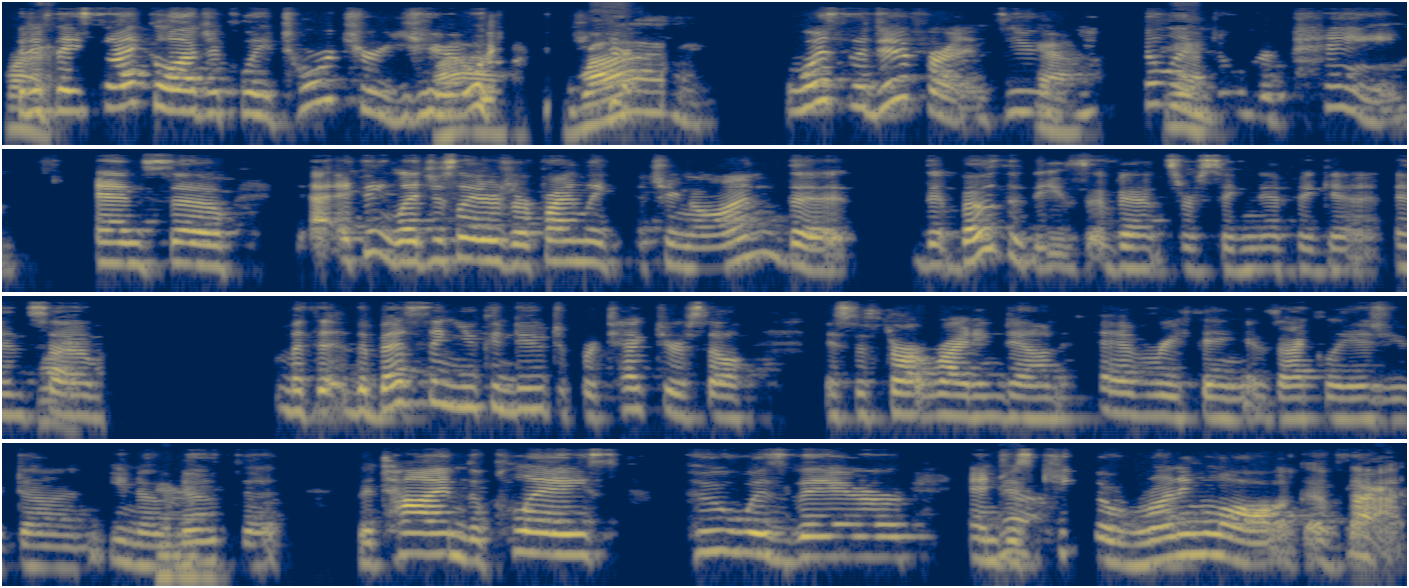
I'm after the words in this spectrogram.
Right. But if they psychologically torture you, right. right. what's the difference? You, yeah. you still yeah. endured pain. And so I think legislators are finally catching on that that both of these events are significant. And so right. But the, the best thing you can do to protect yourself is to start writing down everything exactly as you've done. You know, mm-hmm. note the the time, the place, who was there, and just yeah. keep a running log of that. Right.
